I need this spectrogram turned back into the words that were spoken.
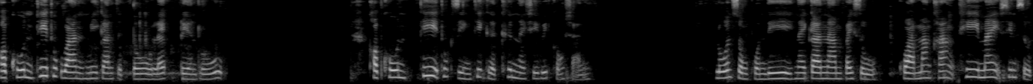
ขอบคุณที่ทุกวันมีการเติบโตและเรียนรู้ ขอบคุณที่ทุกสิ่งที่เกิดขึ้นในชีวิตของฉัน ล้วนส่งผลดีในการนำไปสู่ความมั่งคั่งที่ไม่สิ้นสุด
